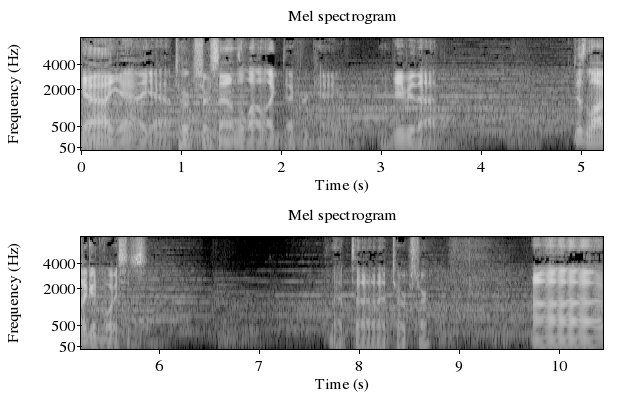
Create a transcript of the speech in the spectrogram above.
Yeah, yeah, yeah. Terpster sounds a lot like Deckard Cain. I'll give you that. Does a lot of good voices. That uh, that Terpster. Uh,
